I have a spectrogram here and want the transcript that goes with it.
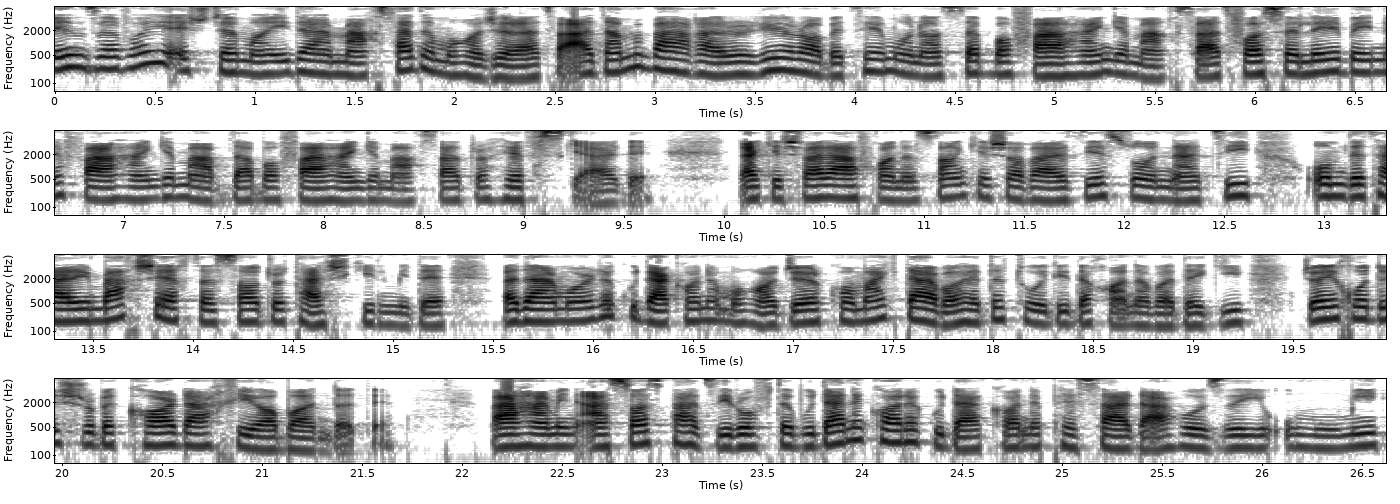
انزوای اجتماعی در مقصد مهاجرت و عدم برقراری رابطه مناسب با فرهنگ مقصد فاصله بین فرهنگ مبدا با فرهنگ مقصد را حفظ کرده. در کشور افغانستان کشاورزی سنتی عمده ترین بخش اقتصاد رو تشکیل میده و در مورد کودکان مهاجر کمک در واحد تولید خانوادگی جای خودش رو به کار در خیابان داده. بر همین اساس پذیرفته بودن کار کودکان پسر در حوزه عمومی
